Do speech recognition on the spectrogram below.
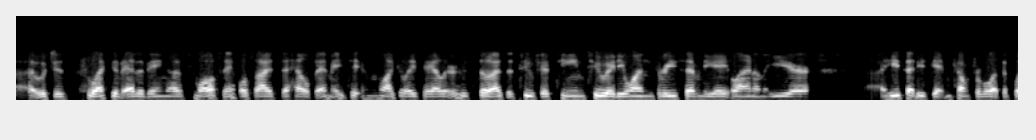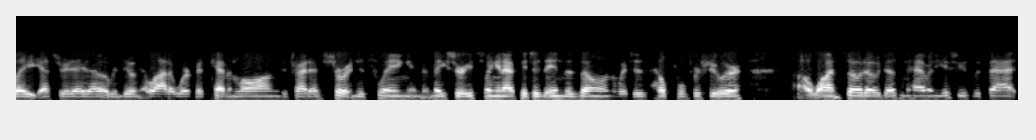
uh, which is selective editing, a small sample size to help M.A. Michael A. Taylor, who still has a 215, 281, 378 line on the year. Uh, he said he's getting comfortable at the plate yesterday, though. Been doing a lot of work with Kevin Long to try to shorten his swing and make sure he's swinging at pitches in the zone, which is helpful for sure. Uh, Juan Soto doesn't have any issues with that.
